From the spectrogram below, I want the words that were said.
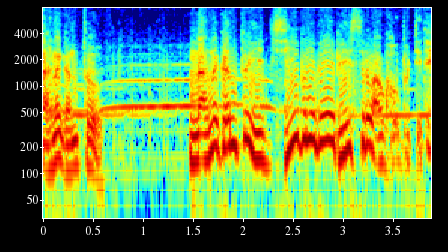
ನನಗಂತೂ ನನಗಂತೂ ಈ ಜೀವನವೇ ಬೇಸರವಾಗಿ ಹೋಗ್ಬಿಟ್ಟಿದೆ.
